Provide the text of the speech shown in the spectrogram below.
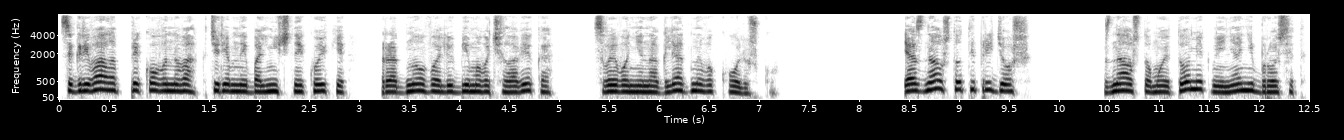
согревала прикованного к тюремной больничной койке родного любимого человека, своего ненаглядного Колюшку. «Я знал, что ты придешь. Знал, что мой Томик меня не бросит»,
